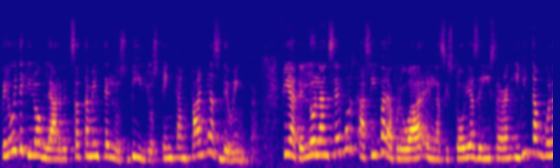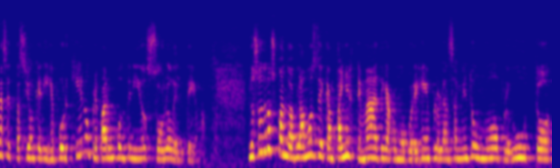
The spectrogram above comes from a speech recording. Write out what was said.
Pero hoy te quiero hablar de exactamente los vídeos en campañas de venta. Fíjate, lo lancé así para probar en las historias de Instagram y vi tan buena aceptación que dije, ¿por qué no preparo un contenido solo del tema? Nosotros cuando hablamos de campañas temáticas, como por ejemplo el lanzamiento de un nuevo producto,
